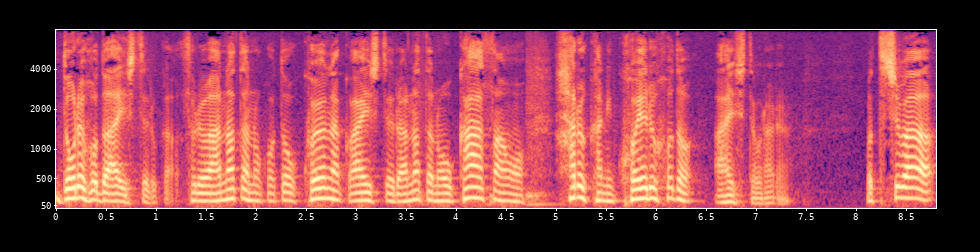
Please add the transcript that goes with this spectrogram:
どれほど愛してるか。それはあなたのことをこよなく愛している。あなたのお母さんをはるかに超えるほど愛しておられる。私は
